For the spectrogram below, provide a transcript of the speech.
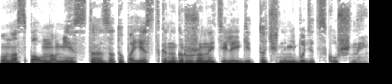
У нас полно места, зато поездка на груженной телеге точно не будет скучной.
